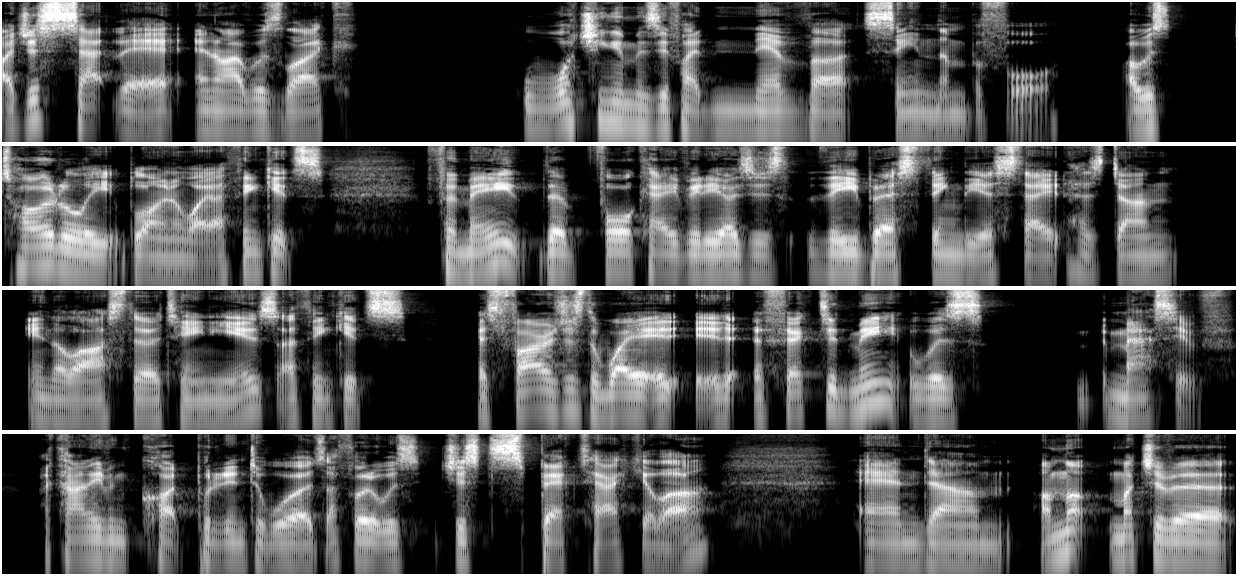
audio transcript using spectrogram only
I just sat there and I was like watching them as if I'd never seen them before. I was totally blown away. I think it's for me, the 4K videos is the best thing the estate has done in the last 13 years. I think it's, as far as just the way it, it affected me, it was massive. I can't even quite put it into words. I thought it was just spectacular. And um, I'm not much of a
